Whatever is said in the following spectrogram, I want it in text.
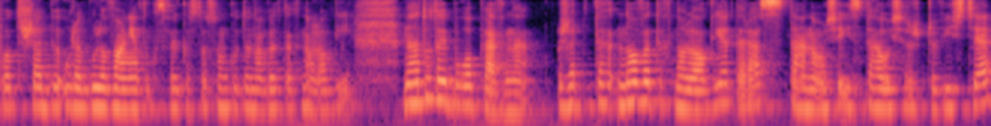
potrzeby uregulowania tego swojego stosunku do nowych technologii. No a tutaj było pewne, że te nowe technologie teraz staną się i stały się rzeczywiście,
